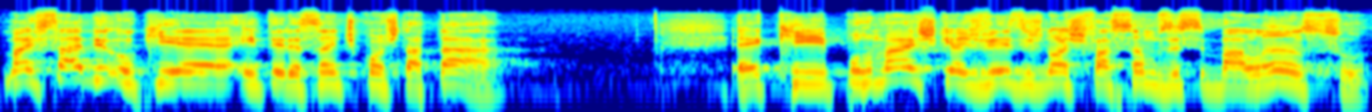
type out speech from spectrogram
Mas sabe o que é interessante constatar? é que, por mais que às vezes nós façamos esse balanço,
